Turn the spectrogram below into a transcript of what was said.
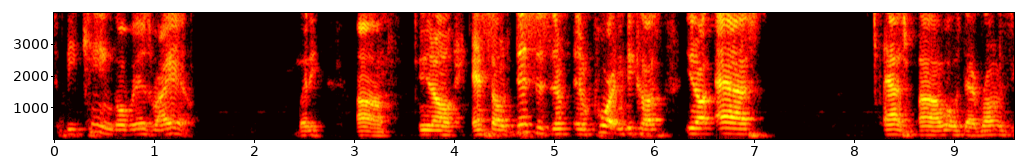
to be king over Israel. But he, um, you know, and so this is important because you know, as as uh, what was that Romans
